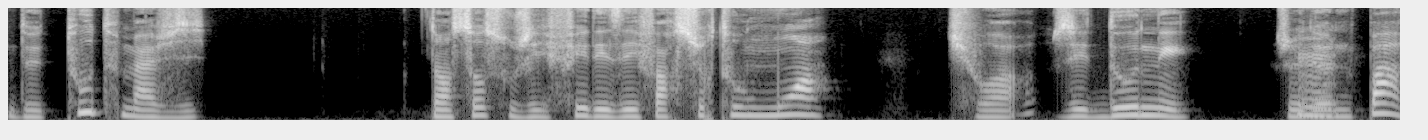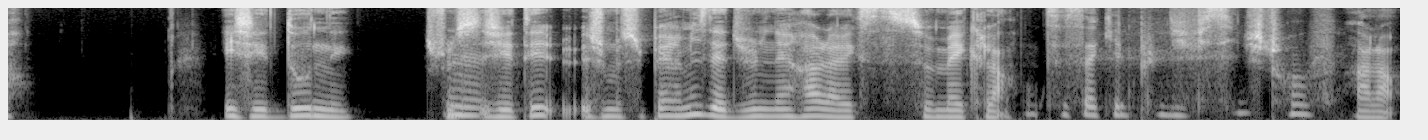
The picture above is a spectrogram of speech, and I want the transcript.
de toute ma vie. Dans le sens où j'ai fait des efforts, surtout moi. Tu vois, j'ai donné. Je Mm. donne pas. Et j'ai donné. Je Mm. j'ai été- je me suis permise d'être vulnérable avec ce mec-là. C'est ça qui est le plus difficile, je trouve. Voilà.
